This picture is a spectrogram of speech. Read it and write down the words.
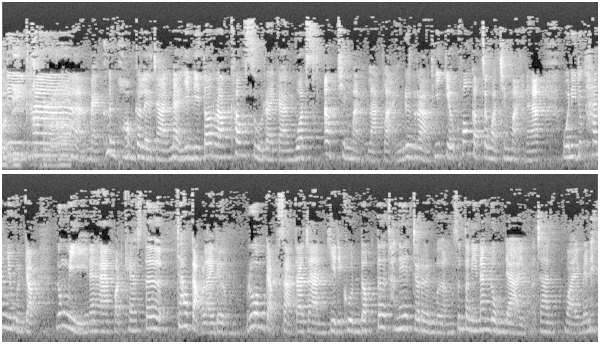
สวัสดีค่ะ แหมขึ้นพร้อมกันเลยอาจารย์แหมยินดีต้อนรับเข้าสู่รายการ What's Up เชียงใหม่หลากหลาย เรื่องราวที่เกี่ยวข้องกับจังหวัดเชียงใหม่นะคะวันนี้ทุกท่านอยู่กันกับน้องหมีนะคะ podcaster เจ้าเก่ารายเดิม ร่วมกับศาสตราจารย์เกียรติคุณดรธเนศเจริญเมือง ซึ่งตอนนี้นั่งดมยาอยู่อาจารย์ไหวไหมเนี่ย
